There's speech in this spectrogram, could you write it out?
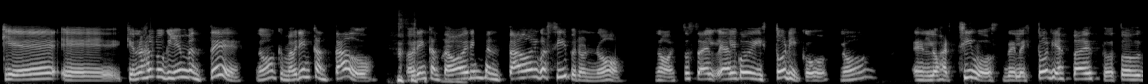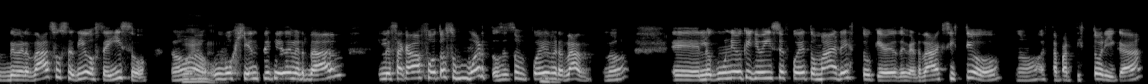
que, eh, que no es algo que yo inventé, ¿no? Que me habría encantado, me habría encantado haber inventado algo así, pero no, no, esto es algo histórico, ¿no? En los archivos de la historia está esto, esto de verdad sucedió, se hizo, ¿no? Hubo gente que de verdad le sacaba fotos a sus muertos, eso fue de verdad, ¿no? Eh, lo único que yo hice fue tomar esto que de verdad existió, ¿no? Esta parte histórica,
